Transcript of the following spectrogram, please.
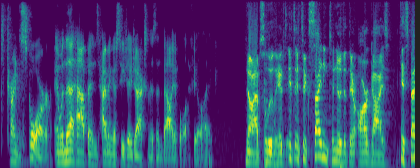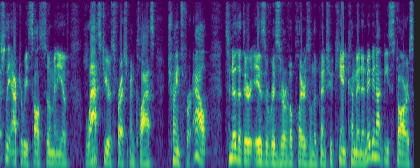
trying to score. And when that happens, having a CJ Jackson is invaluable. I feel like. No, absolutely. It's, it's, it's exciting to know that there are guys, especially after we saw so many of last year's freshman class transfer out, to know that there is a reserve of players on the bench who can come in and maybe not be stars,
